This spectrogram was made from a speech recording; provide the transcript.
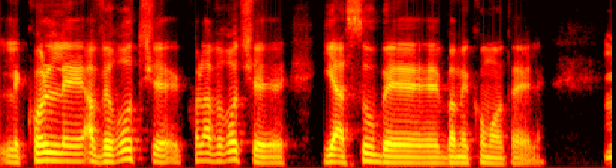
לכל עבירות, כל העבירות שיעשו במקומות האלה. Mm.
